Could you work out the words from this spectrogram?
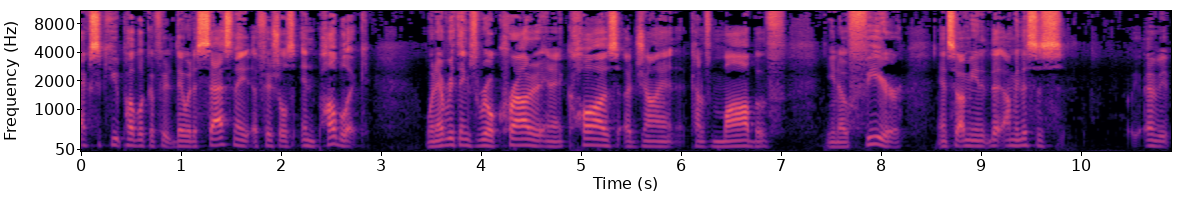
execute public. officials. They would assassinate officials in public when everything's real crowded, and it caused a giant kind of mob of you know fear. And so, I mean, th- I mean, this is, I mean,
